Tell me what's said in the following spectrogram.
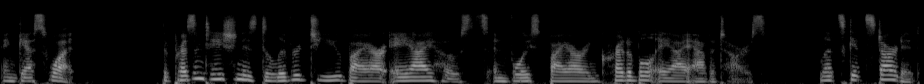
And guess what? The presentation is delivered to you by our AI hosts and voiced by our incredible AI avatars. Let's get started.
